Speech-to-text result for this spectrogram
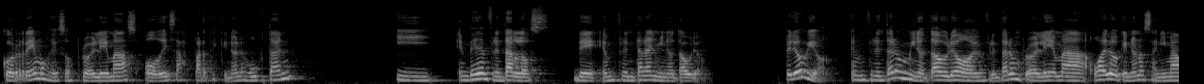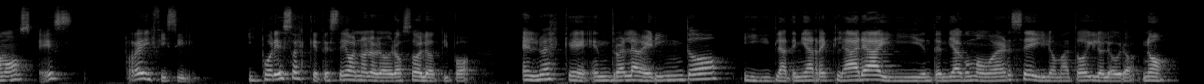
corremos de esos problemas o de esas partes que no nos gustan y en vez de enfrentarlos, de enfrentar al minotauro. Pero obvio, enfrentar un minotauro enfrentar un problema o algo que no nos animamos es re difícil. Y por eso es que Teseo no lo logró solo, tipo, él no es que entró al laberinto y la tenía re clara y entendía cómo moverse y lo mató y lo logró. No.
